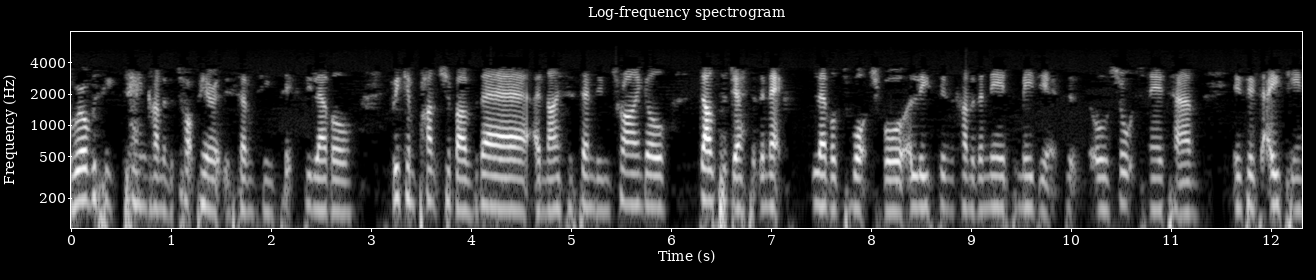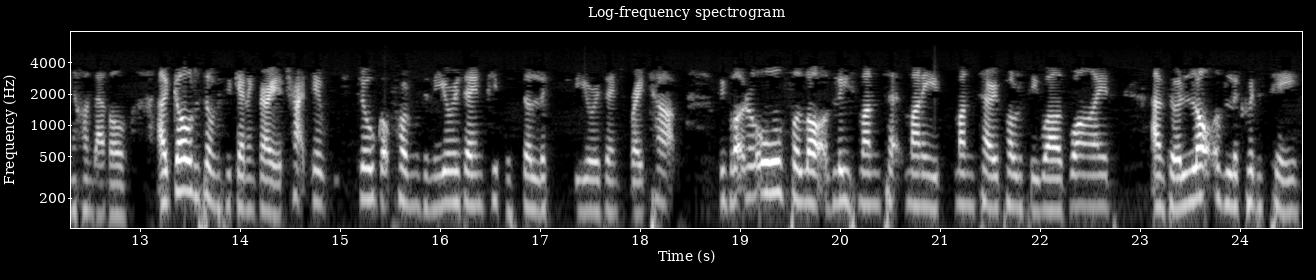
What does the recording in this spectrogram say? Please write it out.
we're obviously taking kind of the top here at the 1760 level. If we can punch above there, a nice ascending triangle does suggest that the next level to watch for, at least in kind of the near to medium or short to near term, is this 1800 level. Uh, gold is obviously getting very attractive. We've still got problems in the eurozone. People are still looking for the eurozone to break up. We've got an awful lot of loose money, monetary policy worldwide, and so a lot of liquidity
